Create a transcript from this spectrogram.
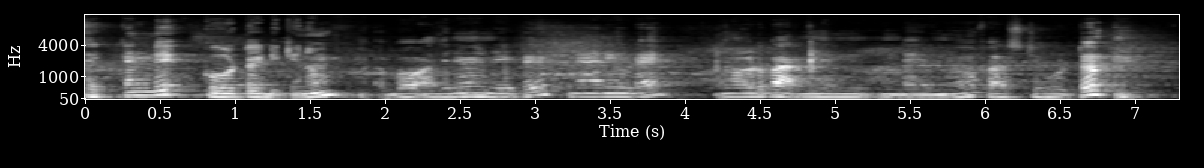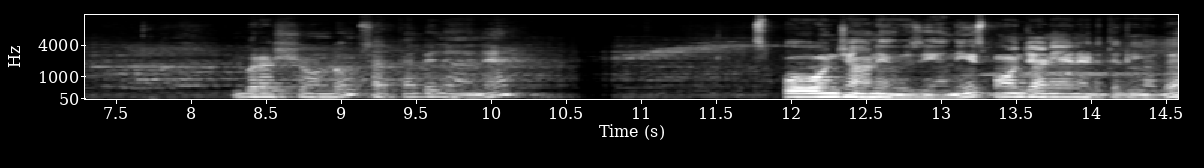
സെക്കൻഡ് കോട്ട് അടിക്കണം. അപ്പോൾ അതിന് വേണ്ടിയിട്ട് ഞാനിവിടെ നിങ്ങളോട് പറഞ്ഞിട്ടുണ്ടായിരുന്നു ഫസ്റ്റ് കോട്ട് ബ്രഷ് കൊണ്ടും സെക്കൻഡ് ഞാൻ സ്പോഞ്ചാണ് യൂസ് ചെയ്യുന്നത് ഈ സ്പോഞ്ചാണ് ഞാൻ എടുത്തിട്ടുള്ളത്.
